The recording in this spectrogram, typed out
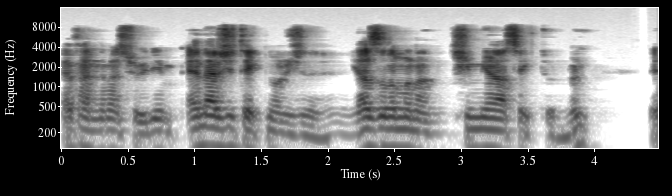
efendime söyleyeyim enerji teknolojilerinin, yazılımının, kimya sektörünün e,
